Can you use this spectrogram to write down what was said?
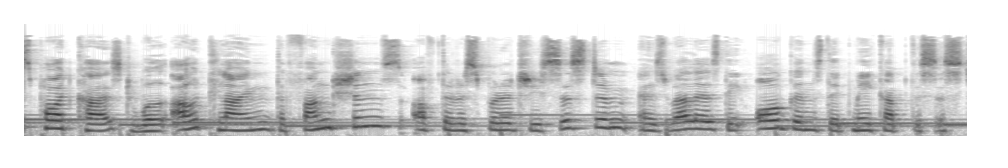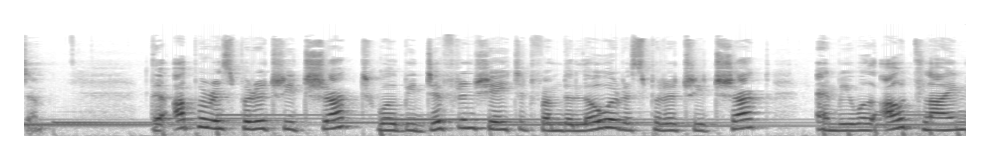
this podcast will outline the functions of the respiratory system as well as the organs that make up the system. The upper respiratory tract will be differentiated from the lower respiratory tract, and we will outline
